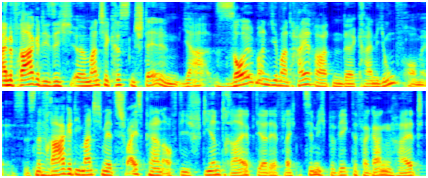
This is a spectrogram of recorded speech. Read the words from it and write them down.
Eine Frage, die sich äh, manche Christen stellen, ja, soll man jemand heiraten, der keine Jungfrau mehr ist? Ist eine Mhm. Frage, die manchem jetzt Schweißperlen auf die Stirn treibt, ja, der vielleicht eine ziemlich bewegte Vergangenheit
